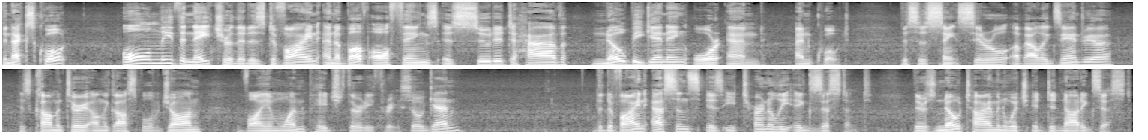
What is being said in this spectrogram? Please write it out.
The next quote Only the nature that is divine and above all things is suited to have no beginning or end. End quote. This is St. Cyril of Alexandria, his commentary on the Gospel of John, volume 1, page 33. So again, the divine essence is eternally existent. There's no time in which it did not exist.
